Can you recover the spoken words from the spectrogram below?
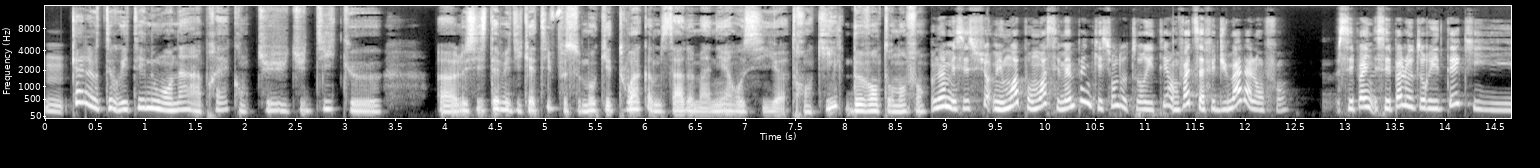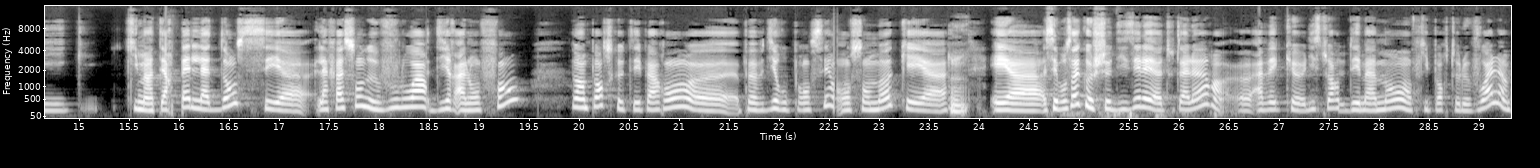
Mm. Quelle autorité nous on a après quand tu tu dis que euh, le système éducatif peut se moquer de toi comme ça de manière aussi euh, tranquille devant ton enfant. Non, mais c'est sûr. Mais moi, pour moi, c'est même pas une question d'autorité. En fait, ça fait du mal à l'enfant. C'est pas, c'est pas l'autorité qui, qui m'interpelle là-dedans. C'est euh, la façon de vouloir dire à l'enfant. Peu importe ce que tes parents euh, peuvent dire ou penser, on s'en moque et euh, Mm. et euh, c'est pour ça que je te disais là, tout à l'heure euh, avec euh, l'histoire des mamans qui portent le voile.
